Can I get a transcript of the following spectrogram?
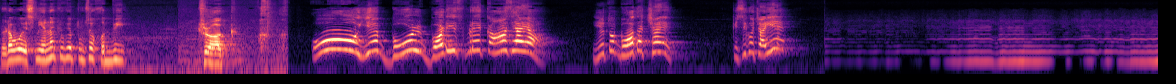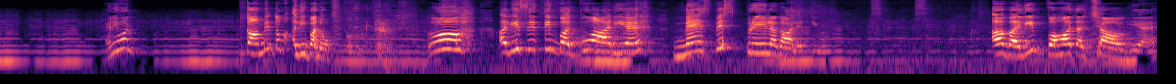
बेटा वो इसलिए ना क्योंकि तुमसे खुद भी ट्रक ये बोल्ड बॉडी स्प्रे कहाँ से आया? ये तो बहुत अच्छा है। किसी को चाहिए? एनीवन कामिल तुम अली बनो। ओह, अली से इतनी बदबू आ रही है। मैं इस पे स्प्रे लगा लेती हूँ। अब अली बहुत अच्छा हो गया है।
